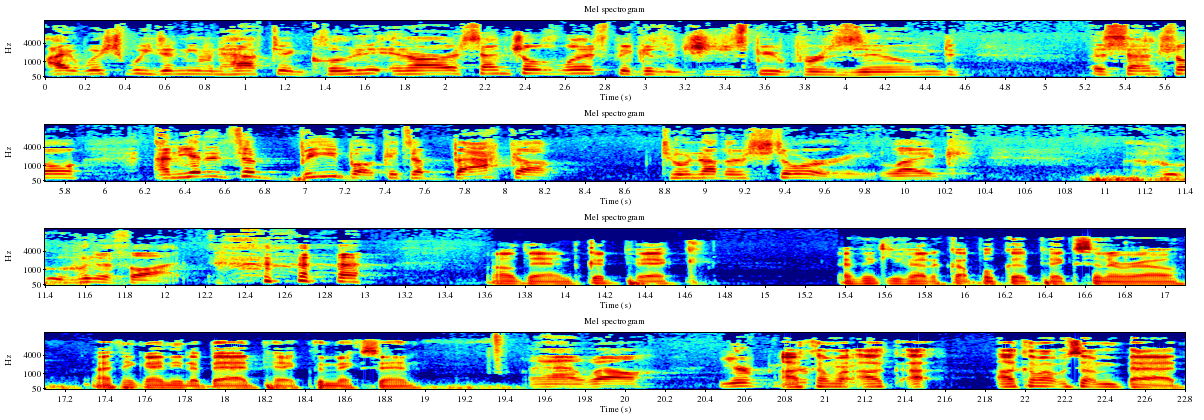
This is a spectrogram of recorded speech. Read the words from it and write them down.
I wish we didn't even have to include it in our essentials list because it should just be presumed essential. And yet, it's a B book. It's a backup to another story. Like, who, who'd have thought? Well, Dan, good pick. I think you've had a couple good picks in a row. I think I need a bad pick to mix in. Uh, well, you're. I'll. I'll, I'll, I'll come up with something bad.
